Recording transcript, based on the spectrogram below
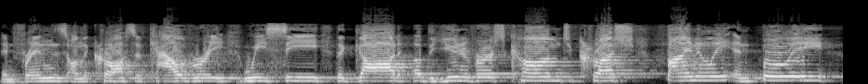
And friends, on the cross of Calvary, we see the God of the universe come to crush finally and fully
